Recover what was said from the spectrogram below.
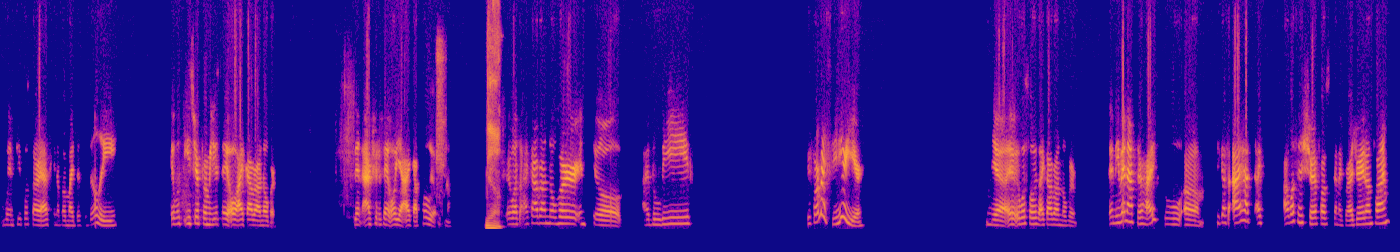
when people started asking about my disability, it was easier for me to say, oh, I got run over than actually to say, oh, yeah, I got polio. No. Yeah. It was, I got run over until I believe before my senior year. Yeah, it, it was always I got run over. And even after high school, um, because I had I I wasn't sure if I was gonna graduate on time.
